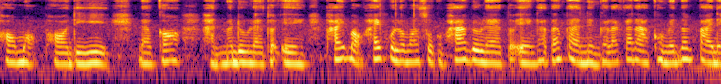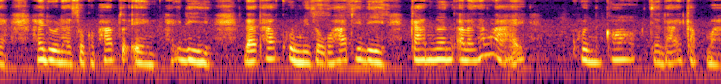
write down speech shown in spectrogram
พอเหมาะพอดี แล้วก็หันมาดูแลตัวเองไพ่บอกให้คุณระวังสุขภาพดูแลตัวเองค่ะ ตั้งแต่หนึ่งกรกฎาคมเป็นต้นไปเนี่ยให้ดูแลสุขภาพตัวเองให้ดี และถ้าคุณมีสุขภาพที่ดี การเงินอะไรทั้งหลาย คุณก็จะได้กลับมา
